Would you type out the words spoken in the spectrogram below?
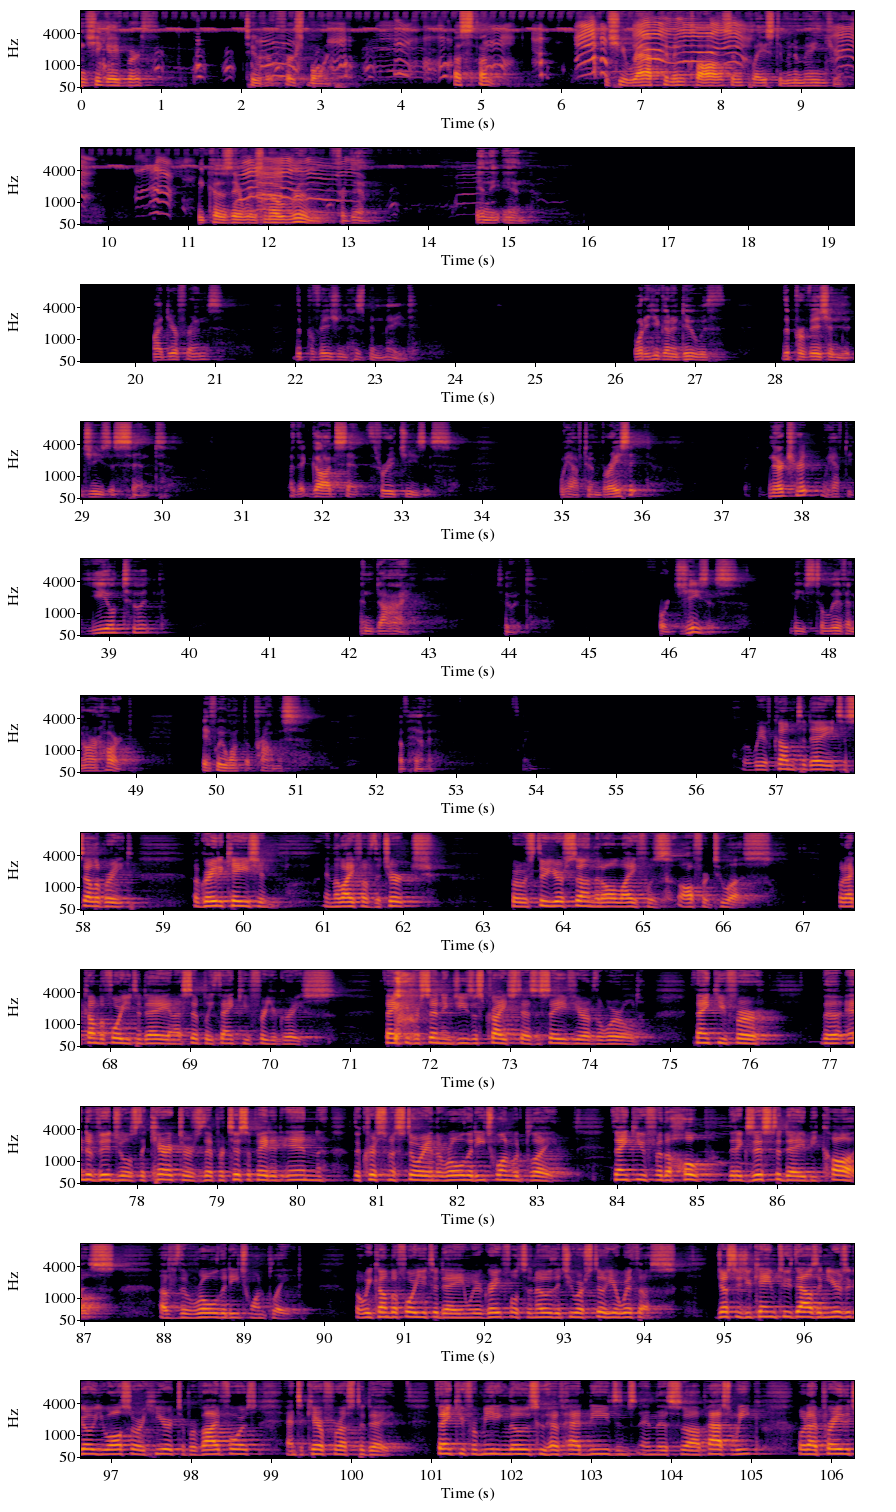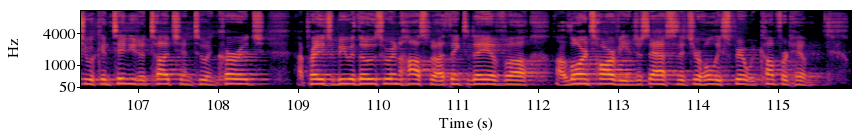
And she gave birth to her firstborn, a son. And she wrapped him in cloths and placed him in a manger because there was no room for them in the inn. My dear friends, the provision has been made. What are you going to do with the provision that Jesus sent, or that God sent through Jesus. We have to embrace it, we have to nurture it, we have to yield to it, and die to it. For Jesus needs to live in our heart if we want the promise of heaven. We have come today to celebrate a great occasion in the life of the church. For it was through your Son that all life was offered to us. But I come before you today and I simply thank you for your grace. Thank you for sending Jesus Christ as a Savior of the world. Thank you for the individuals, the characters that participated in the Christmas story and the role that each one would play. Thank you for the hope that exists today because of the role that each one played. But we come before you today and we're grateful to know that you are still here with us. Just as you came 2,000 years ago, you also are here to provide for us and to care for us today. Thank you for meeting those who have had needs in, in this uh, past week. Lord, I pray that you would continue to touch and to encourage. I pray that you be with those who are in the hospital. I think today of uh, uh, Lawrence Harvey and just ask that your Holy Spirit would comfort him.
